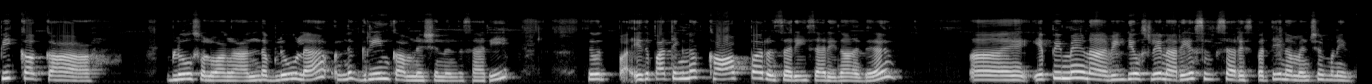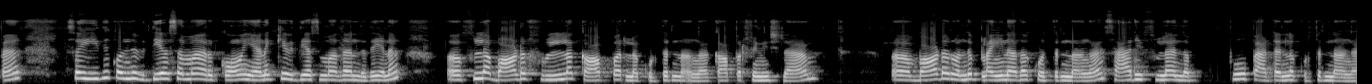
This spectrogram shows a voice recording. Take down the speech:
பீகாக் ப்ளூ சொல்லுவாங்க. அந்த ப்ளூவில் வந்து க்ரீன் காம்பினேஷன் இந்த சாரீ இது இது பார்த்தீங்கன்னா காப்பர் சரி சாரீ தான் இது. எப்பயுமே நான் வீடியோஸ்லேயே நிறைய சில்க் சாரீஸ் பற்றி நான் மென்ஷன் பண்ணியிருப்பேன். ஸோ இது கொஞ்சம் வித்தியாசமாக இருக்கும். எனக்கே வித்தியாசமாக தான் இருந்தது. ஏன்னா ஃபுல்லாக பார்டர் ஃபுல்லாக காப்பரில் கொடுத்துருந்தாங்க. காப்பர் ஃபினிஷில் பார்டர் வந்து ப்ளைனாக தான் கொடுத்துருந்தாங்க. சாரீ ஃபுல்லாக இந்த பூ பேட்டர்னில் கொடுத்துருந்தாங்க.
